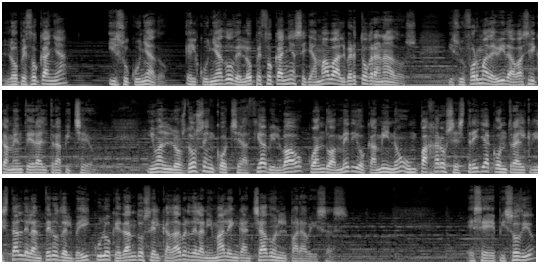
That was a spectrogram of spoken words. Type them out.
López Ocaña y su cuñado. El cuñado de López Ocaña se llamaba Alberto Granados y su forma de vida básicamente era el trapicheo. Iban los dos en coche hacia Bilbao cuando a medio camino un pájaro se estrella contra el cristal delantero del vehículo quedándose el cadáver del animal enganchado en el parabrisas. Ese episodio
